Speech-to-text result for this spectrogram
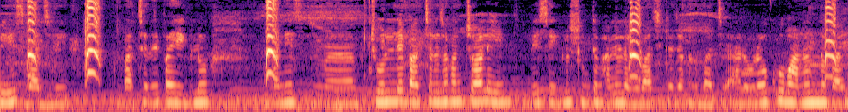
বেশ বাজবে। বাচ্চাদের পায়ে এগুলো মানে চললে বাচ্চারা যখন চলে, বেশ এগুলো শুনতে ভালো লাগে। বাচ্চাটা যখন বাজে আর ওরাও খুব আনন্দ পায়।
